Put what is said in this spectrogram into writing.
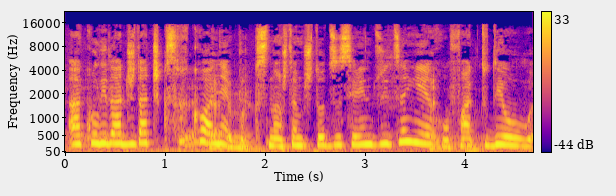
à qualidade dos dados que se recolhem, porque senão estamos todos a ser induzidos em erro. O facto de eu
